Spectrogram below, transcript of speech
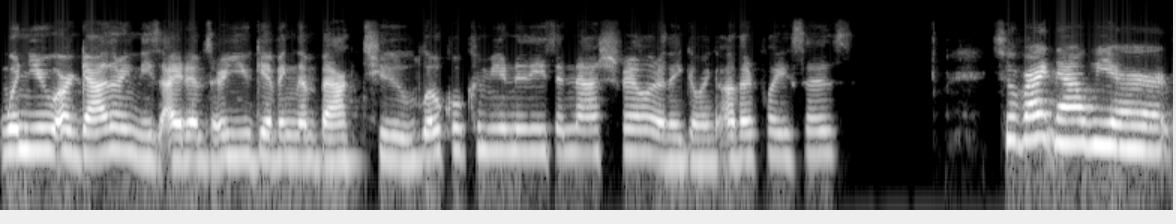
when you are gathering these items, are you giving them back to local communities in Nashville? Are they going other places? So right now we are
